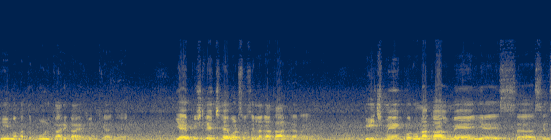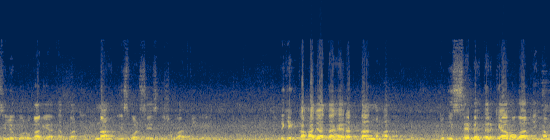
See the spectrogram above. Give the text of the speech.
ही महत्वपूर्ण कार्य का आयोजन किया गया है। यह पिछले छः वर्षों से लगातार कर रहे हैं। बीच में कोरोना काल में ये इस सिलसिले को रोका गया था, पर पुनः इस वर्ष से इसकी शुरुआत की गई देखिए, कहा जाता है रक्तदान महादान। तो इससे बेहतर क्या होगा कि हम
